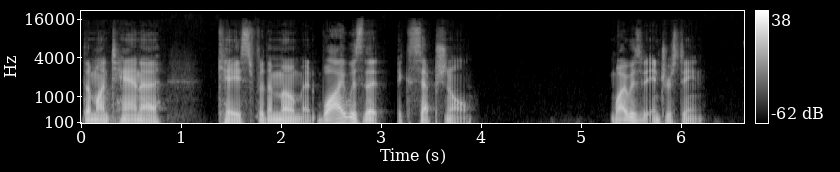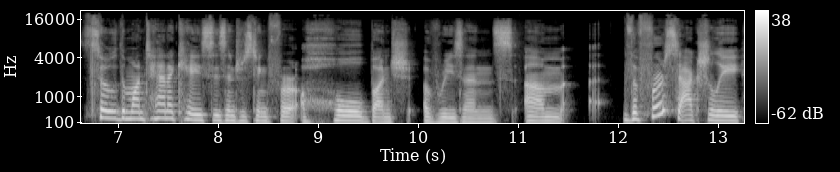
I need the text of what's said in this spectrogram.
the Montana case for the moment. Why was that exceptional? Why was it interesting? So the Montana case is interesting for a whole bunch of reasons. Um, the first, actually,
